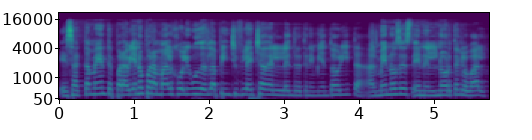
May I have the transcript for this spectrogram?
Exactamente, para bien o para mal, Hollywood es la pinche flecha del entretenimiento ahorita, al menos en el norte global.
